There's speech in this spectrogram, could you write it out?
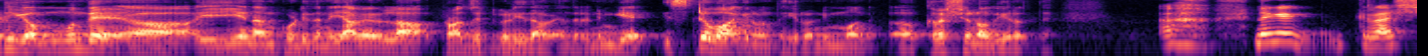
ಬಟ್ ಈಗ ಮುಂದೆ ಏನು ಅನ್ಕೊಂಡಿದ್ದಾನೆ ಯಾವ್ಯಾವೆಲ್ಲ ಪ್ರಾಜೆಕ್ಟ್ಗಳಿದ್ದಾವೆ ಅಂದರೆ ನಿಮಗೆ ಇಷ್ಟವಾಗಿರುವಂಥ ಹೀರೋ ನಿಮ್ಮ ಕ್ರಶ್ ಅನ್ನೋದು ಇರುತ್ತೆ. ನನಗೆ ಕ್ರಶ್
